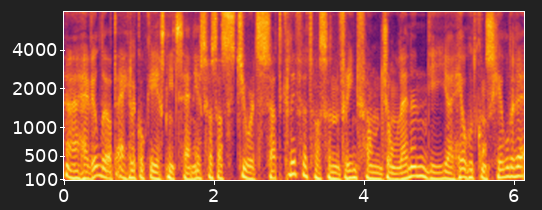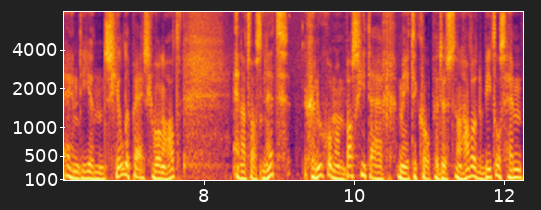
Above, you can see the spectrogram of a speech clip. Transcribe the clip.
hij wilde dat eigenlijk ook eerst niet zijn. Eerst was dat Stuart Sutcliffe. Dat was een vriend van John Lennon, die eh, heel goed kon schilderen en die een schilderprijs gewonnen had. En dat was net genoeg om een basgitaar mee te kopen. Dus dan hadden de Beatles hem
